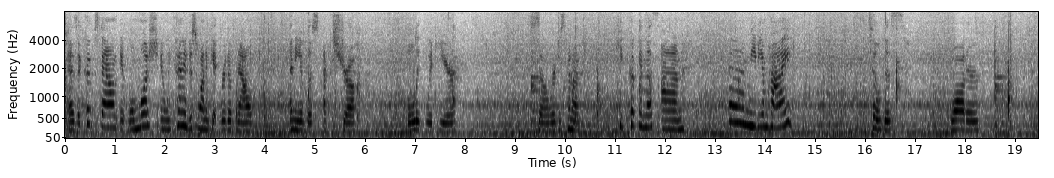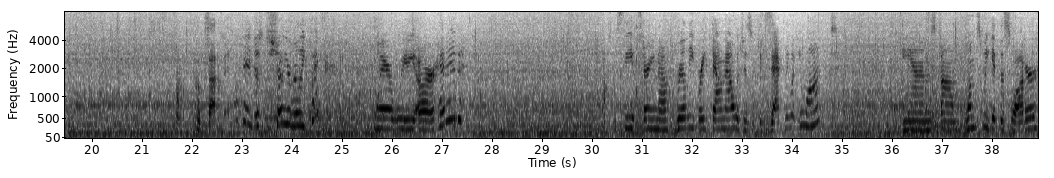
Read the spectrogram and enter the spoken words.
as it cooks down, it will mush and we kind of just want to get rid of now any of this extra liquid here. So we're just going to keep cooking this on uh, medium high till this water cooks out of it. Okay, just to show you really quick where we are headed. You see it's starting to really break down now, which is exactly what you want. And um, once we get this water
